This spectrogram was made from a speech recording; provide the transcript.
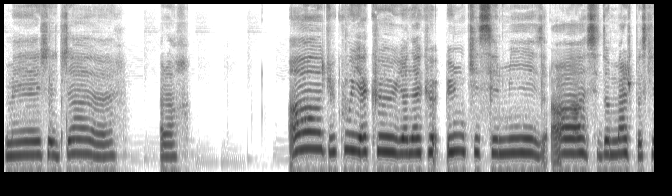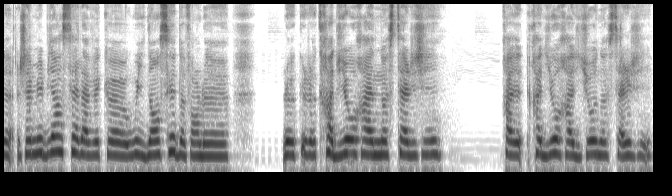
Mais j'ai déjà... Euh, alors... Ah, du coup, il y en a que une qui s'est mise. Ah, c'est dommage parce que j'aimais bien celle avec euh, où dansait devant le le, le radio nostalgie. Radio radio nostalgie.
